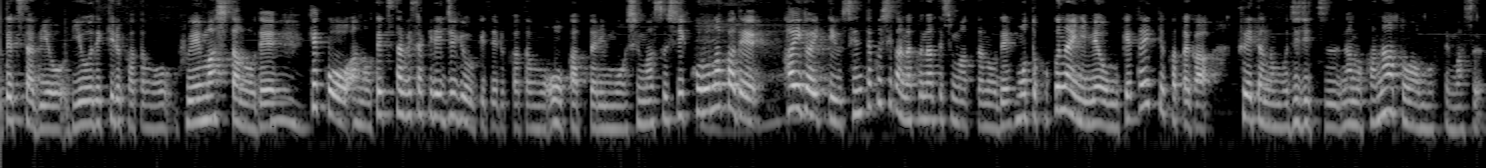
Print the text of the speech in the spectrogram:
お手伝いを利用できる方も増えましたので、結構あのお手伝い先で授業を受けてる方も多かったりもしますしコロナ禍で海外っていう選択肢がなくなってしまったのでもっと国内に目を向けたいっていう方が増えたのも事実なのかなとは思ってます。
